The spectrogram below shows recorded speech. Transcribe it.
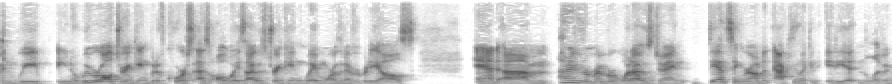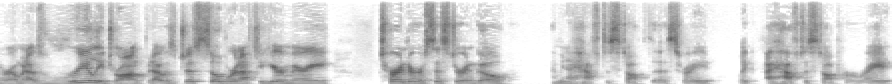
and we you know we were all drinking but of course as always i was drinking way more than everybody else and um, i don't even remember what i was doing dancing around and acting like an idiot in the living room and i was really drunk but i was just sober enough to hear mary turn to her sister and go I mean, I have to stop this, right? Like, I have to stop her, right?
